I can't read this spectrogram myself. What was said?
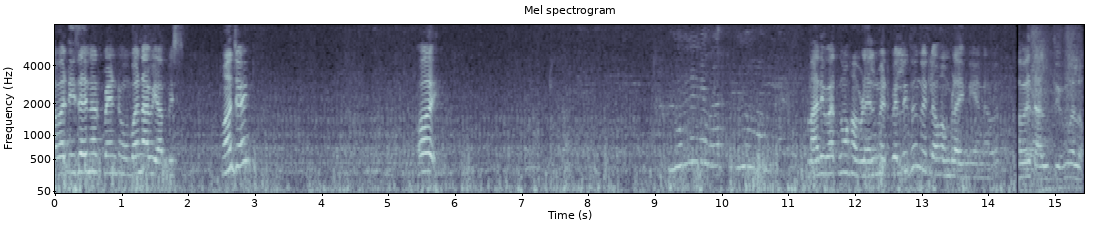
આવા ડિઝાઇનર પેન્ટ હું બનાવી આપીશ. હા, જય. ઓય. મારી વાતનું હમણાં હેલ્મેટ પહેરી લીધું ને એટલે સંભળાય નહીં એને હવે. હવે ચાલતી બોલો.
